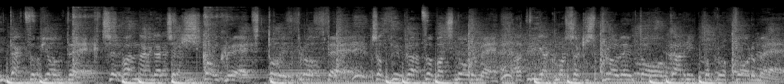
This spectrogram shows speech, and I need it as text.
I tak co piątek, trzeba nagrać jakiś konkret. To jest proste, czas wypracować normę. A ty jak masz jakiś problem, to ogarnij dobrą formę.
